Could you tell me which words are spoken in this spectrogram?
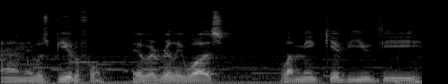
and it was beautiful. It really was. Let me give you the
